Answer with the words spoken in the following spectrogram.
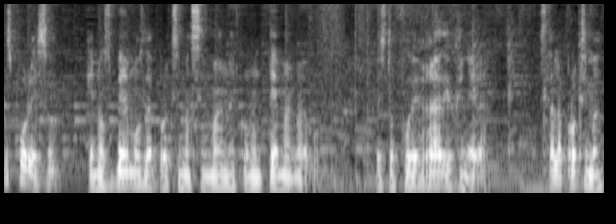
Es por eso que nos vemos la próxima semana con un tema nuevo. Esto fue Radio Genera. Hasta la próxima.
